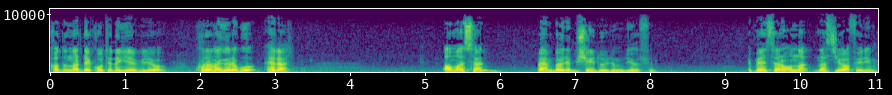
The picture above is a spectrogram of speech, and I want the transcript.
kadınlar dekoltede giyebiliyor. Kur'an'a göre bu helal. Ama sen ben böyle bir şey duydum diyorsun. E ben sana ona nasıl cevap vereyim?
